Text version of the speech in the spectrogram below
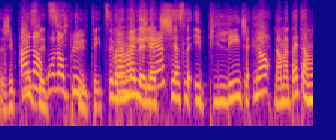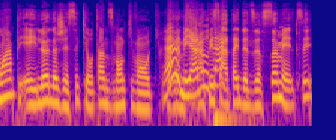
j'ai plus Ah non, de moi non plus. difficultés. Tu sais, vraiment, le le, le chest. là, épilé. je- Non. Dans ma tête à moi, puis et là, là, je sais qu'il y a autant du monde qui vont qui Ah, mais y a sa tête de dire ça, mais tu sais,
